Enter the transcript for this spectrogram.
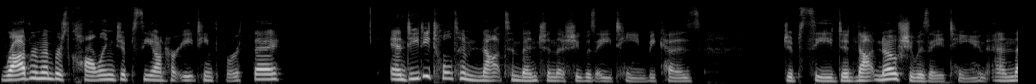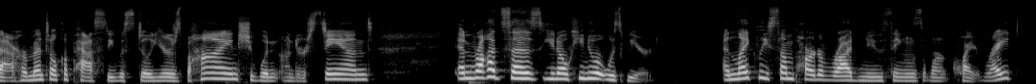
Rod remembers calling Gypsy on her 18th birthday, and Dee Dee told him not to mention that she was 18 because Gypsy did not know she was 18 and that her mental capacity was still years behind. She wouldn't understand. And Rod says, you know, he knew it was weird. And likely some part of Rod knew things weren't quite right.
